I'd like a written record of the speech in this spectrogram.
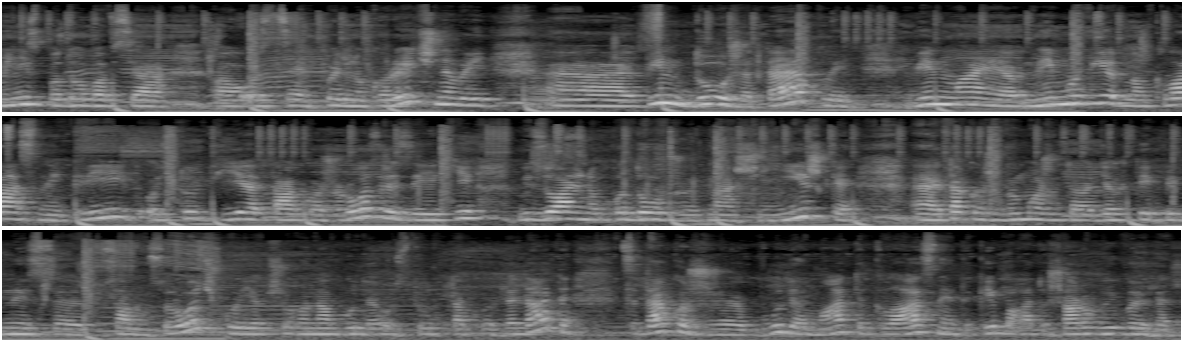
Мені сподобався ось цей пильно-коричневий. Він дуже теплий, він має неймовірно класний крій. Ось тут є також розрізи, які візуально подовжують наші ніжки. Е, Також ви можете одягти під низ е, саму сорочку. Якщо вона буде ось тут так виглядати, це також е, буде мати класний такий багатошаровий вигляд.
